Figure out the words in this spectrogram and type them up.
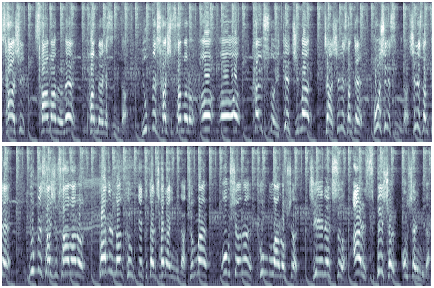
644만 원에 판매하겠습니다. 644만 원, 어, 어, 어, 갈 수도 있겠지만, 자, 실내 상태 보시겠습니다. 실내 상태 644만 원 받을 만큼 깨끗한 차량입니다. 정말 옵션은 풍부한 옵션. GLX R 스페셜 옵션입니다.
